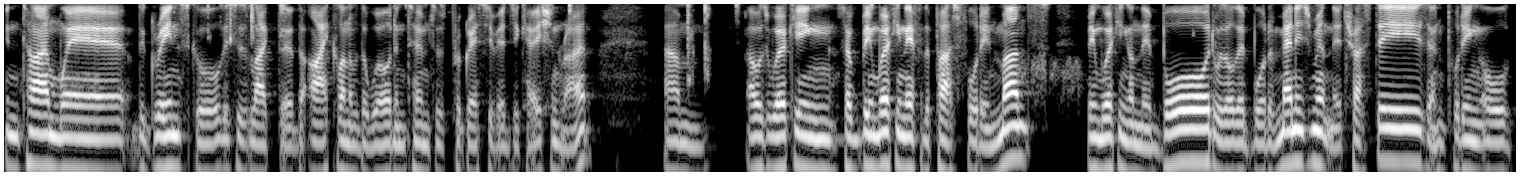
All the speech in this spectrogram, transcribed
in time where the Green School, this is like the, the icon of the world in terms of progressive education, right? Um, I was working, so I've been working there for the past 14 months, been working on their board with all their board of management and their trustees and putting all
